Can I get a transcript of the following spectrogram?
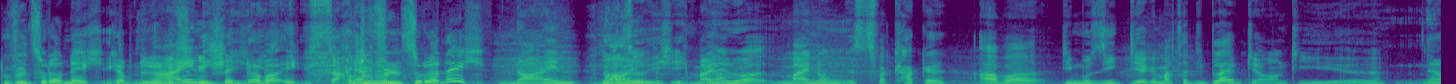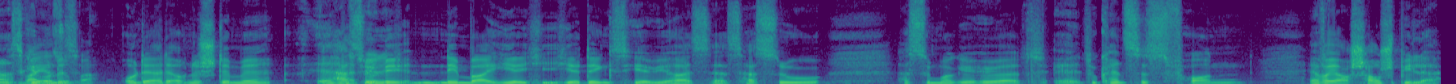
du willst oder nicht. Ich habe dir noch nichts ich- geschickt, ich- aber ich- ich, ob ja du nun- willst oder nicht. Nein, Nein? also ich, ich meine nur, Meinung ist zwar kacke, aber die Musik, die er gemacht hat, die bleibt ja und die äh, Ja, es war gibt ja und, das, super. und er hat ja auch eine Stimme. Äh, Hast Natürlich. du ne, nebenbei hier, hier, hier Dings hier, wie heißt das? Hast du, hast du mal gehört? Äh, du kennst es von. Er war ja auch Schauspieler.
